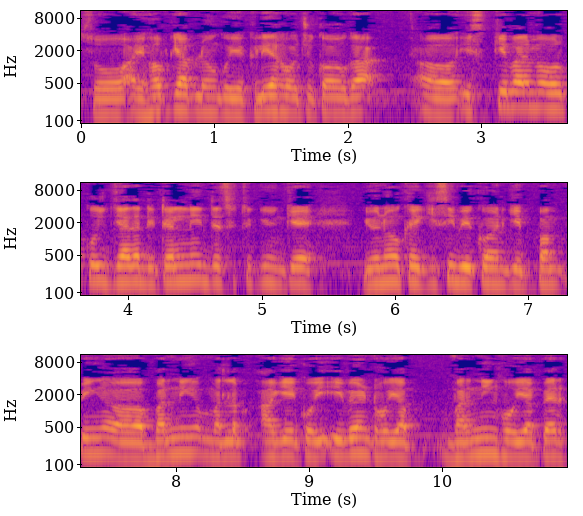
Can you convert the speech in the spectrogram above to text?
so I hope कि आप लोगों को ये क्लियर हो चुका होगा। Uh, इसके बारे में और कुछ ज़्यादा डिटेल नहीं दे सकते क्योंकि यू नो के किसी भी कोइन की पंपिंग बर्निंग मतलब आगे कोई इवेंट हो या बर्निंग हो या फिर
